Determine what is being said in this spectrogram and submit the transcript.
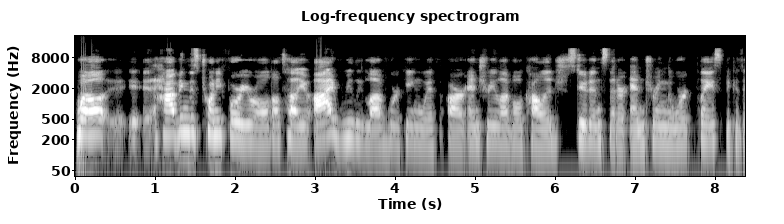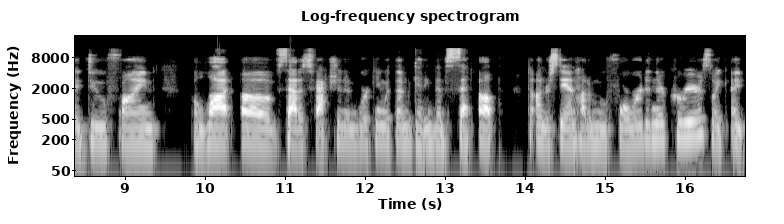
Well, having this 24 year old, I'll tell you, I really love working with our entry level college students that are entering the workplace because I do find a lot of satisfaction in working with them, getting them set up to understand how to move forward in their careers. So I, I,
